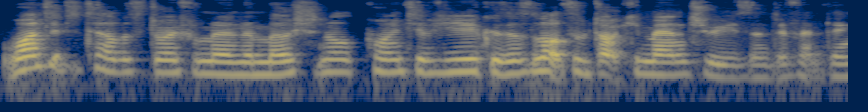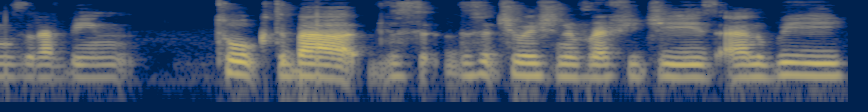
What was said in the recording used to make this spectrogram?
wanted to tell the story from an emotional point of view because there's lots of documentaries and different things that have been talked about the, the situation of refugees, and we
